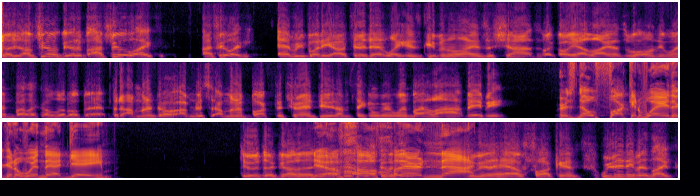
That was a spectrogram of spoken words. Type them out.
I'm feeling good. About, I feel like I feel like everybody out there that like is giving the Lions a shot. They're like, oh yeah, Lions will only win by like a little bit. But I'm gonna go. I'm just. I'm gonna buck the trend, dude. I'm thinking we're gonna win by a lot, baby. There's no fucking way they're going to win that game. Dude, they're gonna. dude. No, It's gonna they're not. We're gonna have fucking. We didn't even like.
